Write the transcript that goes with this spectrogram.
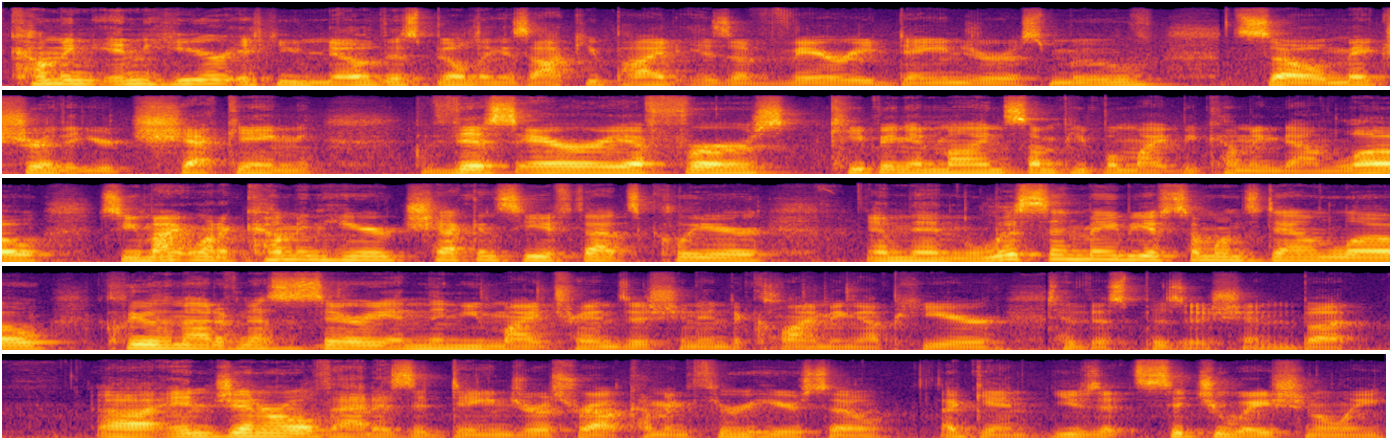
coming in here, if you know this building is occupied, is a very dangerous move. So make sure that you're checking this area first, keeping in mind some people might be coming down low. So you might want to come in here, check and see if that's clear, and then listen maybe if someone's down low, clear them out if necessary, and then you might transition into climbing up here to this position. But uh, in general, that is a dangerous route coming through here, so again, use it situationally.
